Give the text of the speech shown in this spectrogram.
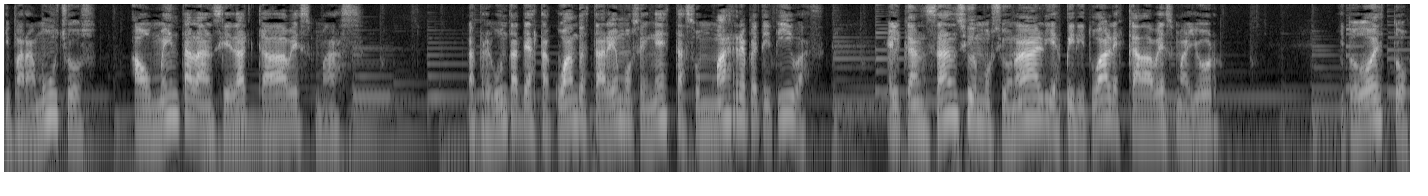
y para muchos aumenta la ansiedad cada vez más. Las preguntas de hasta cuándo estaremos en esta son más repetitivas. El cansancio emocional y espiritual es cada vez mayor. Y todo esto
